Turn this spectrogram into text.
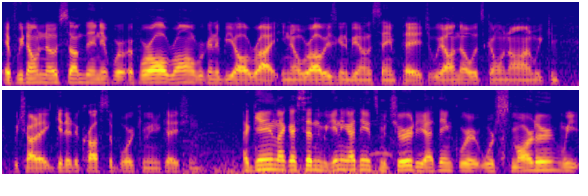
if we don't know something, if we're if we're all wrong, we're going to be all right. You know, we're always going to be on the same page. We all know what's going on. We can we try to get it across the board communication. Again, like I said in the beginning, I think it's maturity. I think we're, we're smarter. We,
